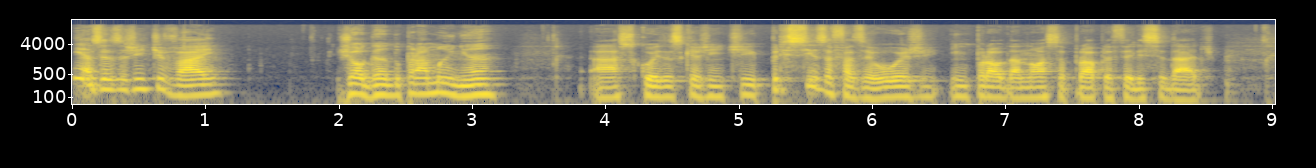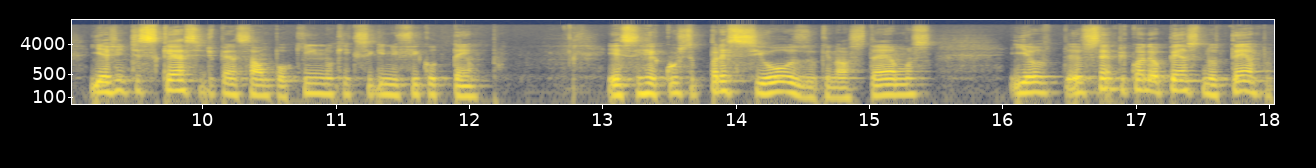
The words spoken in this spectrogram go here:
e às vezes a gente vai jogando para amanhã as coisas que a gente precisa fazer hoje em prol da nossa própria felicidade. E a gente esquece de pensar um pouquinho no que significa o tempo, esse recurso precioso que nós temos. E eu, eu sempre, quando eu penso no tempo,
